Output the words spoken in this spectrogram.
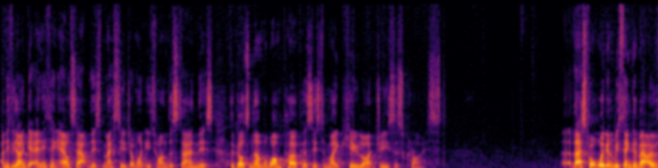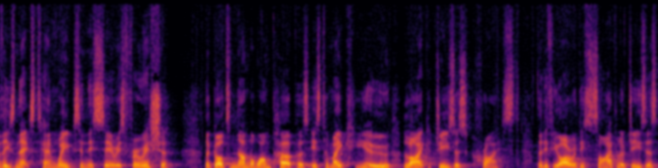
And if you don't get anything else out of this message, I want you to understand this that God's number one purpose is to make you like Jesus Christ. Uh, that's what we're going to be thinking about over these next 10 weeks in this series, Fruition. That God's number one purpose is to make you like Jesus Christ that if you are a disciple of Jesus,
